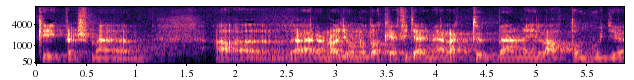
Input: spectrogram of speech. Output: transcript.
képes, mert erre nagyon oda kell figyelni, mert legtöbben én látom, hogy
